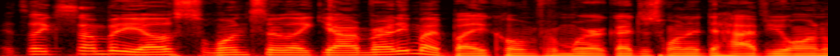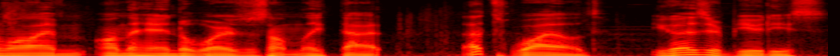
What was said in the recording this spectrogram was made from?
It's like somebody else once they're like, "Yeah, I'm riding my bike home from work. I just wanted to have you on while I'm on the handlebars or something like that." That's wild. You guys are beauties.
